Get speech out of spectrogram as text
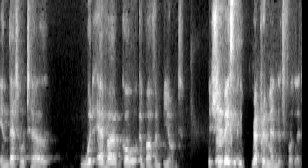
in that hotel would ever go above and beyond. If she basically reprimanded for that,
